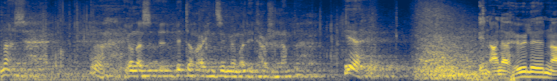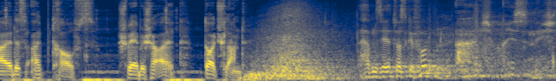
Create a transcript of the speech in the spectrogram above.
Jonas? Jonas, äh, bitte reichen Sie mir mal die Taschenlampe. Hier. In einer Höhle nahe des Albtraufs. Schwäbische Alb, Deutschland. Haben Sie etwas gefunden? Ah, ich weiß nicht.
